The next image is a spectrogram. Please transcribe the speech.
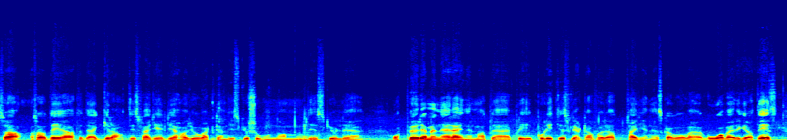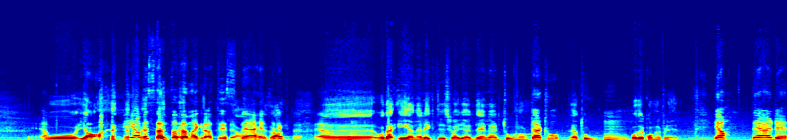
Så så det at det er gratis ferjer, det har jo vært en diskusjon om det skulle opphøre. Men jeg regner med at det er politisk flertall for at ferjene skal gå, gå og være gratis. Ja. Og ja. Vi har bestemt at den er gratis. ja, det er helt riktig. Ja. Eh, og det er én elektrisk ferje, eller to nå? Det er to. Det er to. Mm. Og det kommer flere? Ja, det er det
